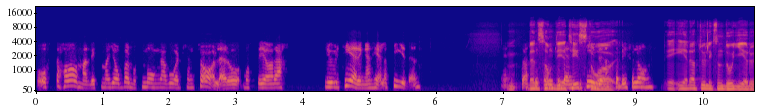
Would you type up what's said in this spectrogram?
och ofta har man liksom, man jobbar mot många vårdcentraler och måste göra prioriteringar hela tiden. Men som dietist då, är det att du liksom, då ger du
